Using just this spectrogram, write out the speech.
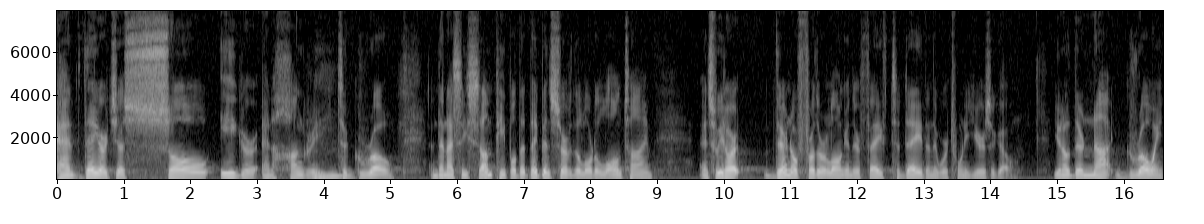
and they are just so eager and hungry Mhm. to grow. And then I see some people that they've been serving the Lord a long time, and sweetheart, they're no further along in their faith today than they were 20 years ago. You know, they're not growing.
